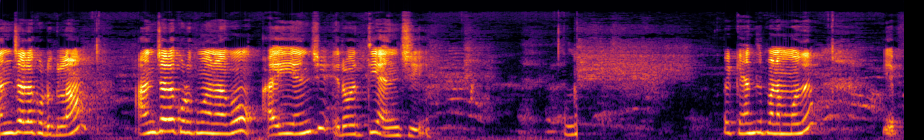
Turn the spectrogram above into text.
அஞ்சால் கொடுக்கலாம். அஞ்சால் கொடுக்கும்போது என்ன ஆகும் ஐ அஞ்சு இருபத்தி அஞ்சு. இப்போ கேன்சல் பண்ணும்போது எப்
